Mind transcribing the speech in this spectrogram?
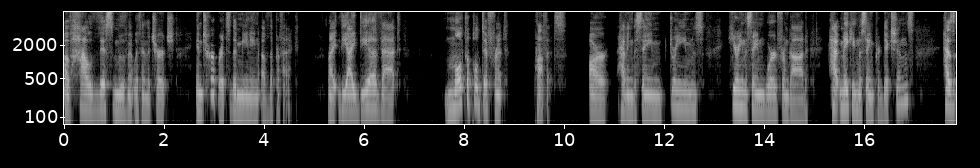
of how this movement within the church interprets the meaning of the prophetic, right? The idea that multiple different prophets are having the same dreams, hearing the same word from God, ha- making the same predictions has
